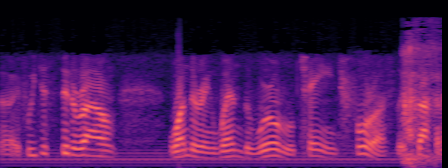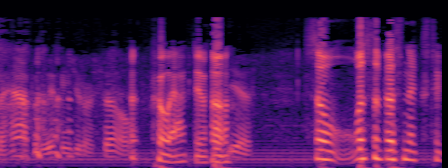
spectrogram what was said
Uh, if we just sit around wondering when the world will change for us, it's not going to happen. We have to change it ourselves. Proactive, huh? Yes. So, what's the best next? Te-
